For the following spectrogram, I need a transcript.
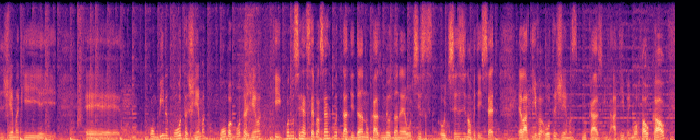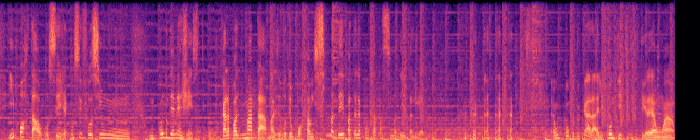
gema que é, combina com outra gema, comba com outra gema, que quando você recebe uma certa quantidade de dano, no caso do meu dano é 800, 897, ela ativa outras gemas, no caso ativa Imortal Cal e Portal, ou seja, é como se fosse um, um combo de emergência, tipo, o cara pode me matar, mas eu vou ter um portal em cima dele para teleportar para cima dele, tá ligado? é um combo do caralho. Condit é uma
